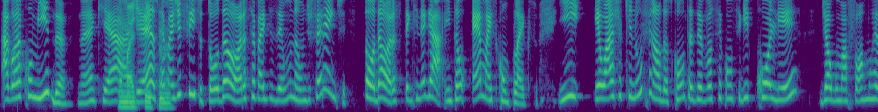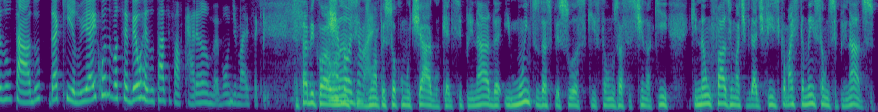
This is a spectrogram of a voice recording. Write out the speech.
Agora, comida, né? Que é a é dieta, difícil, é né? é mais difícil. Toda hora você vai dizer um não diferente. Toda hora você tem que negar. Então, é mais complexo. E eu acho que no final das contas é você conseguir colher de alguma forma o resultado daquilo. E aí, quando você vê o resultado, você fala: caramba, é bom demais isso aqui. Você sabe qual é, é o lance de uma pessoa como o Thiago, que é disciplinada, e muitas das pessoas que estão nos assistindo aqui, que não fazem uma atividade física, mas também são disciplinados?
